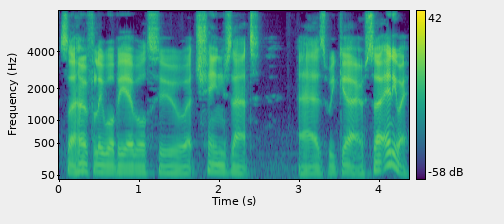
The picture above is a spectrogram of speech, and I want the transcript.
So hopefully we'll be able to uh, change that as we go. So anyway,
